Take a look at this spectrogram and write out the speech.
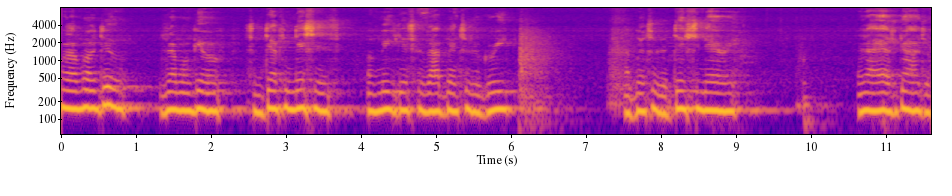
what I'm going to do is I'm going to give some definitions of meekness because I've been to the Greek, I've been to the dictionary, and I asked God to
